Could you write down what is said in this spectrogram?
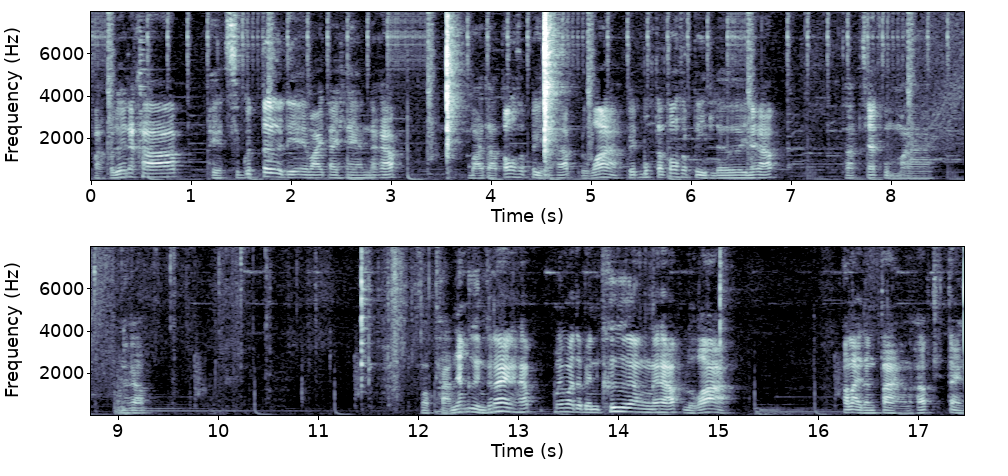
ฝากไปด้วยนะครับเพจสกูตเตอร์ DIY Thailand นะครับบายตาต้องสปีดนะครับ หรือว่า Facebook ตาต้องสปีดเลยนะครับทักแชทผมมานะครับ สอบถามอย่างอื่นก็ได้นะครับ ไม่ว่าจะเป็นเครื่องนะครับ หรือว่าอะไรต่างๆนะครับ ที่แต่ง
